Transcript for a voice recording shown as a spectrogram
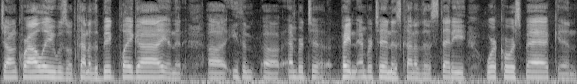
John Crowley, who was a, kind of the big play guy, and then uh, Ethan uh, Emberton, Peyton Emberton is kind of the steady workhorse back, and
